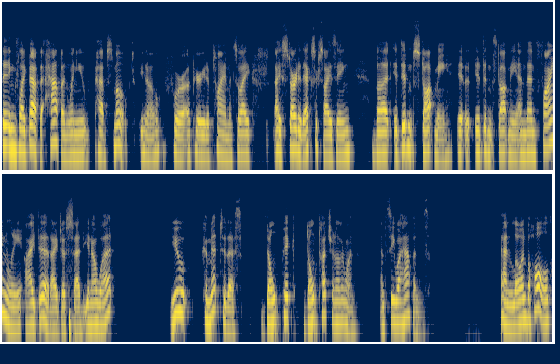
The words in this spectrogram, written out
things like that that happen when you have smoked you know for a period of time. And so i i started exercising but it didn't stop me it, it didn't stop me and then finally i did i just said you know what you commit to this. Don't pick, don't touch another one and see what happens. And lo and behold,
